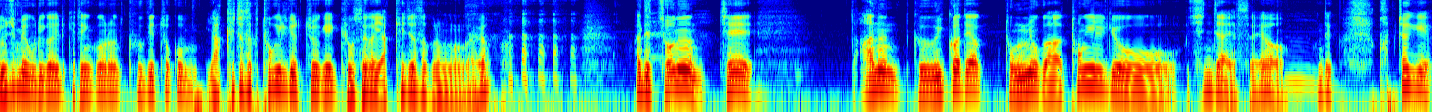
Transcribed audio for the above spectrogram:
요즘에 우리가 이렇게 된 거는 그게 조금 약해져서 통일교 쪽의 교세가 약해져서 그런 건가요? 아, 근데 저는 제 아는 그 의과대학 동료가 통일교 신자였어요. 근데 갑자기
